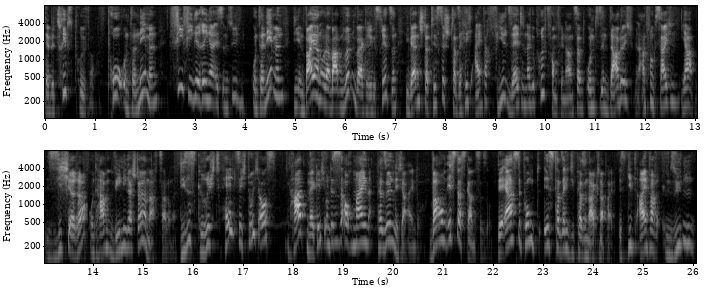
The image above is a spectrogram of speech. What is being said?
der Betriebsprüfer pro Unternehmen viel, viel geringer ist im Süden. Unternehmen, die in Bayern oder Baden-Württemberg registriert sind, die werden statistisch tatsächlich einfach viel seltener geprüft vom Finanzamt und sind dadurch, in Anführungszeichen, ja, sicherer und haben weniger Steuernachzahlungen. Dieses Gerücht hält sich durchaus hartnäckig und es ist auch mein persönlicher Eindruck. Warum ist das Ganze so? Der erste Punkt ist tatsächlich die Personalknappheit. Es gibt einfach im Süden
